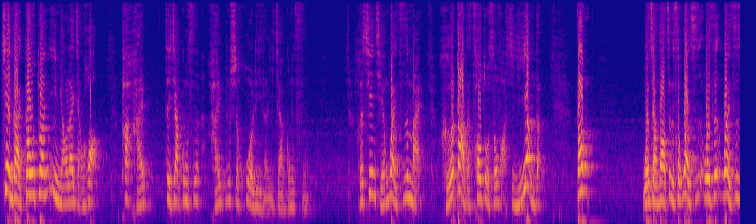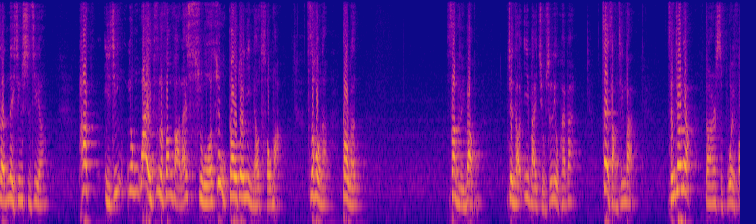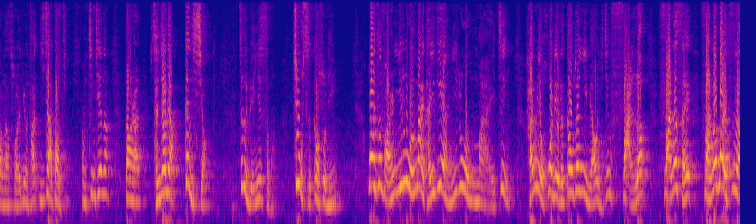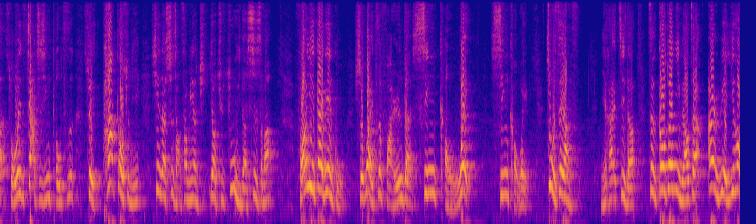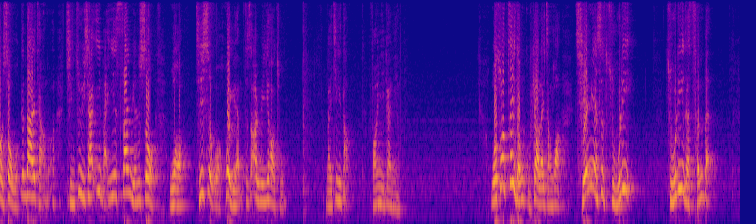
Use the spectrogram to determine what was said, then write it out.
现在高端疫苗来讲的话，它还这家公司还不是获利的一家公司，和先前外资买和大的操作手法是一样的。当我讲到这个是外资外资外资的内心世界啊，他已经用外资的方法来锁住高端疫苗筹码，之后呢，到了。上个礼拜五见到一百九十六块半，再涨停板，成交量当然是不会放大出来，因为它一价到底。那么今天呢，当然成交量更小，这个原因是什么？就是告诉您，外资法人一路卖台电，一路买进还没有获利的高端疫苗，已经反了，反了谁？反了外资的所谓的价值型投资。所以他告诉您，现在市场上面要去要去注意的是什么？防疫概念股是外资法人的新口味，新口味就这样子。你还记得这个高端疫苗在二月一号的时候，我跟大家讲了，请注意一下，一百一十三元的时候，我提示我会员，这是二月一号图，买进一档防疫概念。我说这种股票来讲话，前面是主力，主力的成本，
